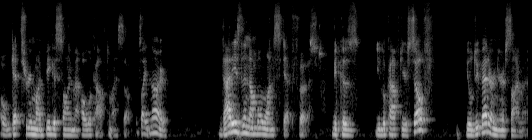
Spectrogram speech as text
or get through my big assignment, I'll look after myself. It's like, no, that is the number one step first because you look after yourself, you'll do better in your assignment.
